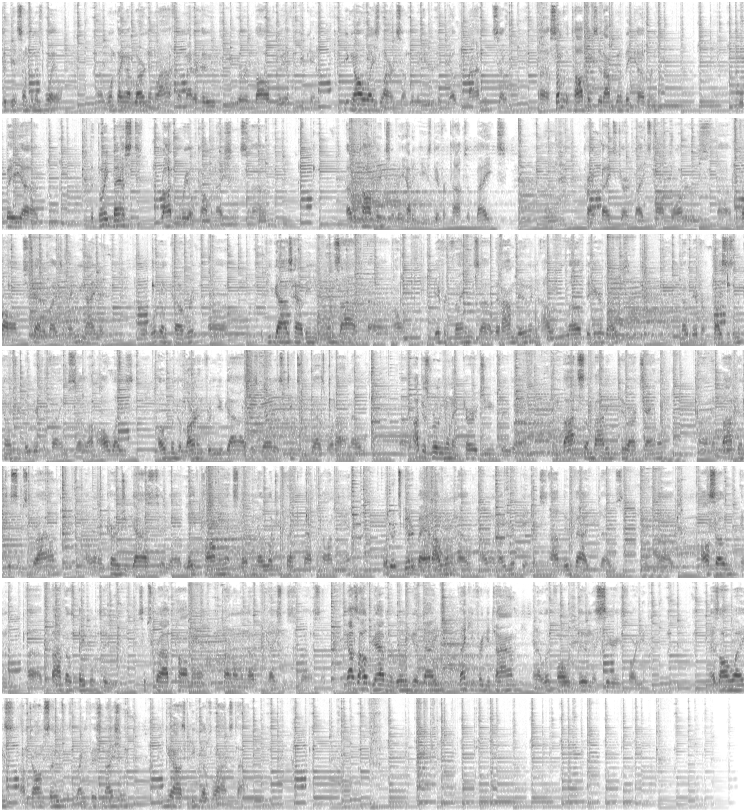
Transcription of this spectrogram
to get something as well. Uh, one thing I've learned in life, no matter who you are involved with, you can you can always learn something open-minded. So uh, some of the topics that I'm going to be covering will be uh, the three best rod and reel combinations. Uh, other topics will be how to use different types of baits crankbaits, jerkbaits, topwaters, uh, frogs, chatterbaits. I mean, you name it. We're, going to cover it. Uh, if you guys have any insight uh, different things uh, that I'm doing, I would love to hear those. You know, different places in the country do different things, so I'm always open to learning from you guys as well as teaching you guys what I know. Uh, I just really want to encourage you to uh, invite somebody to our channel, uh, invite them to subscribe. I want to encourage you guys to uh, leave comments. Let me know what you think about the content. Whether it's good or bad, I want to know. I want to know your opinions. I do value those. Uh, also, uh, invite those people to subscribe, comment, turn on the notifications as well. So, guys, I hope you're having a really good day. Thank you for your time and I look forward to doing this series for you. As always, I'm John Suits with Greenfish Nation, and you guys keep those lines tight.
